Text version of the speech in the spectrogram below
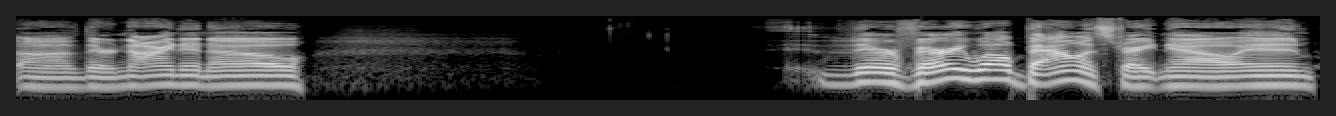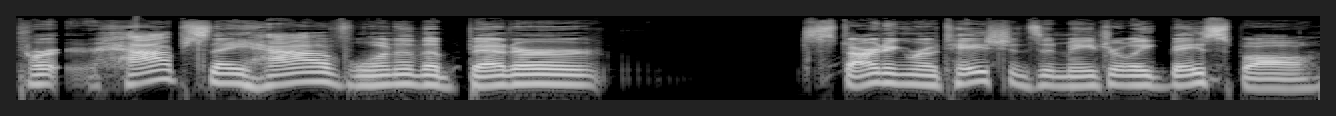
Uh, they're nine and zero. Oh. They're very well balanced right now, and perhaps they have one of the better starting rotations in Major League Baseball,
